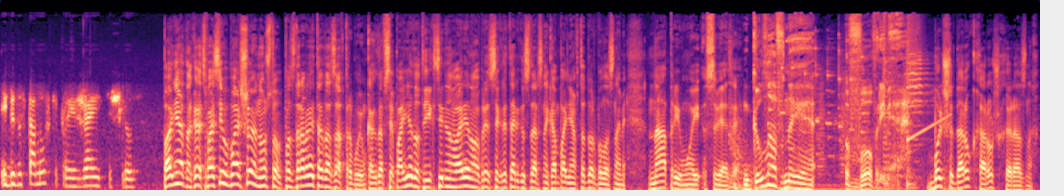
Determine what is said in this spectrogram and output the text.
И без остановки проезжаете шлюз. Понятно, Катя, спасибо большое. Ну что, поздравлять тогда завтра будем, когда все поедут. Екатерина Варенова, пресс-секретарь государственной компании «Автодор» была с нами на прямой связи. Главное – вовремя. Больше дорог хороших и разных.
